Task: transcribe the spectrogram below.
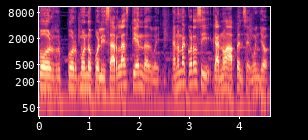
por, por monopolizar las tiendas, güey. Ya no me acuerdo si ganó Apple, según yo.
